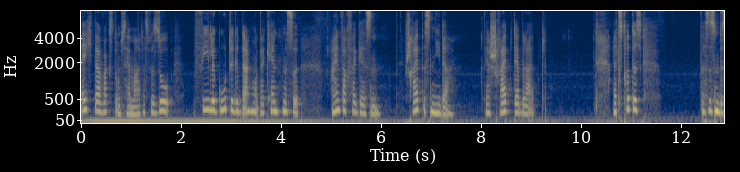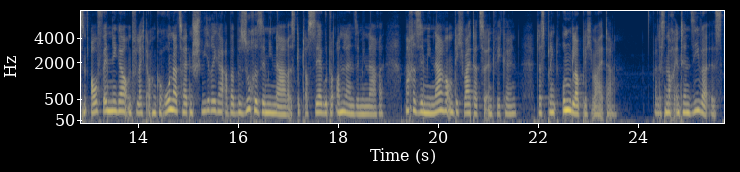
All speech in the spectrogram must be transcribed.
echter Wachstumshemmer, dass wir so viele gute Gedanken und Erkenntnisse einfach vergessen. Schreib es nieder. Wer schreibt, der bleibt. Als drittes, das ist ein bisschen aufwendiger und vielleicht auch in Corona-Zeiten schwieriger, aber besuche Seminare. Es gibt auch sehr gute Online-Seminare. Mache Seminare, um dich weiterzuentwickeln. Das bringt unglaublich weiter, weil es noch intensiver ist,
